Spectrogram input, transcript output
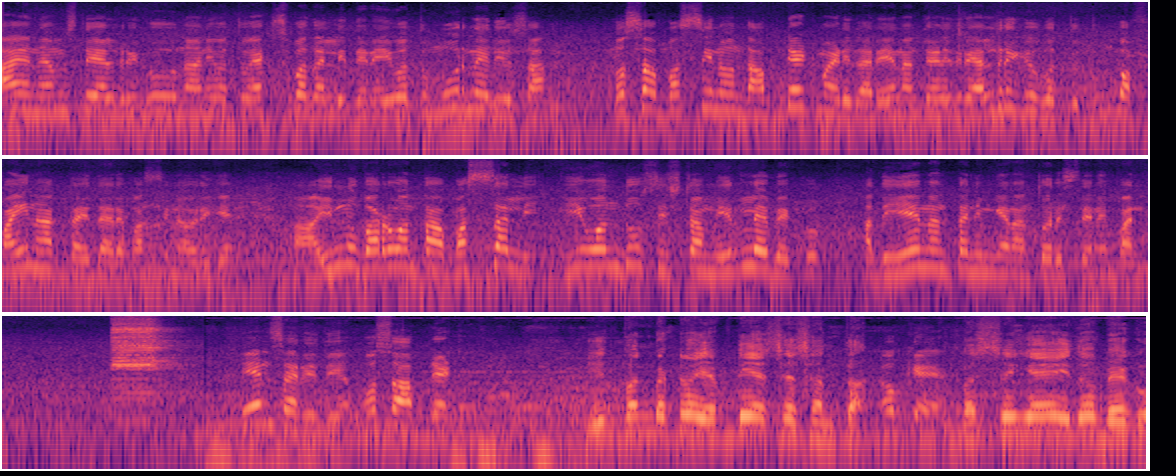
ಹಾಯ್ ನಮಸ್ತೆ ಎಲ್ರಿಗೂ. ನಾನಿವತ್ತು ಎಕ್ಸ್ಪೋದಲ್ಲಿದ್ದೇನೆ ಇವತ್ತು ಮೂರನೇ ದಿವಸ ಹೊಸ ಬಸ್ಸಿನ ಒಂದು ಅಪ್ಡೇಟ್ ಮಾಡಿದ್ದಾರೆ. ಏನಂತ ಹೇಳಿದರೆ ಎಲ್ರಿಗೂ ಗೊತ್ತು, ತುಂಬ ಫೈನ್ ಹಾಕ್ತಾ ಇದ್ದಾರೆ ಬಸ್ಸಿನವರಿಗೆ. ಇನ್ನು ಬರುವಂತಹ ಬಸ್ಸಲ್ಲಿ ಈ ಒಂದು ಸಿಸ್ಟಮ್ ಇರಲೇಬೇಕು. ಅದು ಏನಂತ ನಿಮಗೆ ನಾನು ತೋರಿಸ್ತೇನೆ. ಬನ್ನಿ. ಏನು ಸರ್ ಇದು? ಹೊಸ ಅಪ್ಡೇಟ್ ಇದು ಬಂದ್ಬಿಟ್ಟು ಎಫ್ ಡಿ ಎಸ್ ಎಸ್ ಅಂತ. ಓಕೆ ಬಸ್ಸಿಗೆ ಇದು ಬೇಕು.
